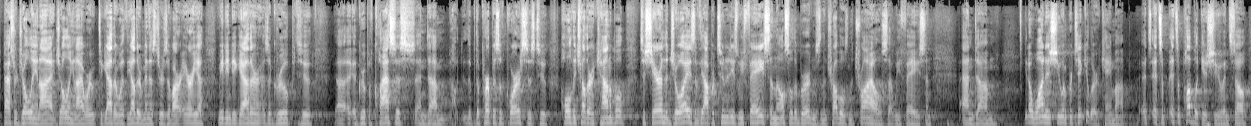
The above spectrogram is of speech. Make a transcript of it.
Pastor Jolie and I, Jolie and I were together with the other ministers of our area, meeting together as a group to uh, a group of classis, and um, the, the, purpose, of course, is to hold each other accountable, to share in the joys of the opportunities we face, and also the burdens and the troubles and the trials that we face. And, and um, you know, one issue in particular came up it's, it's, a, it's a public issue, and so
